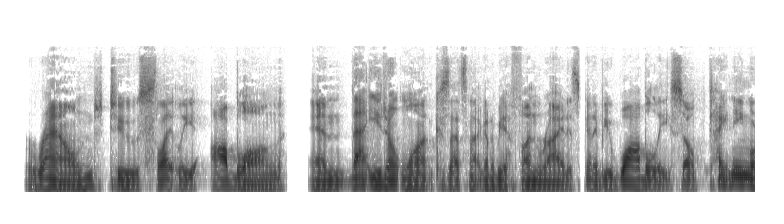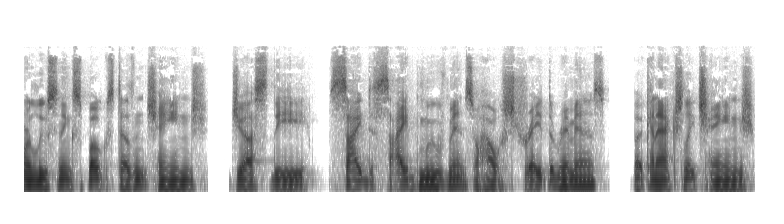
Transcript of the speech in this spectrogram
round to slightly oblong. And that you don't want because that's not going to be a fun ride. It's going to be wobbly. So, tightening or loosening spokes doesn't change just the side to side movement, so how straight the rim is, but can actually change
